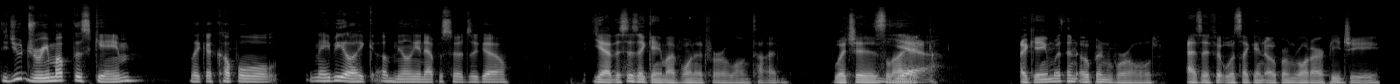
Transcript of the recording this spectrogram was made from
did you dream up this game like a couple maybe like a million episodes ago? Yeah, this is a game I've wanted for a long time, which is like yeah. a game with an open world, as if it was like an open world RPG,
